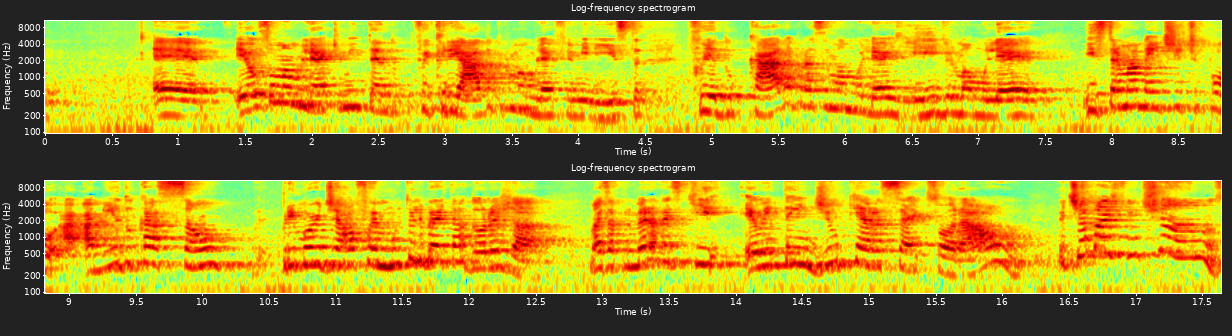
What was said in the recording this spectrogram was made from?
é, eu sou uma mulher que me entendo, fui criada por uma mulher feminista, fui educada para ser uma mulher livre, uma mulher extremamente, tipo, a, a, minha educação primordial foi muito libertadora já. Mas a primeira vez que eu entendi o que era sexo oral, eu tinha mais de 20 anos.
